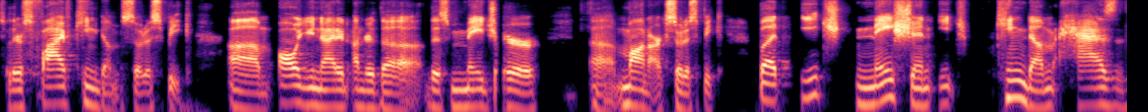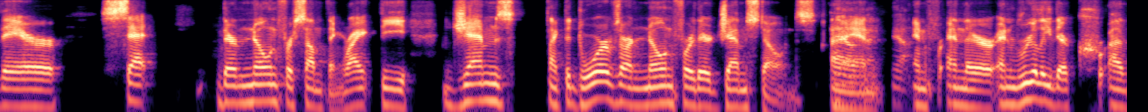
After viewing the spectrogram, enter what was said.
So there's five kingdoms, so to speak, um, all united under the this major uh, monarch, so to speak. But each nation, each kingdom has their set. They're known for something, right? The gems, like the dwarves, are known for their gemstones, Yeah, and okay, yeah. and and they're and really they're uh,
